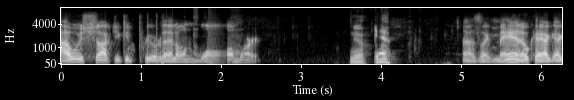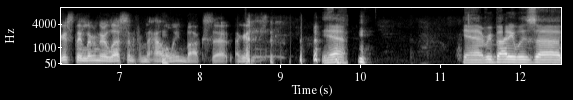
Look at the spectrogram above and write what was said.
I, I was shocked you could pre-order that on Walmart. Yeah. Yeah. I was like, man, okay. I, I guess they learned their lesson from the Halloween box set. I guess. Yeah. yeah, everybody was uh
